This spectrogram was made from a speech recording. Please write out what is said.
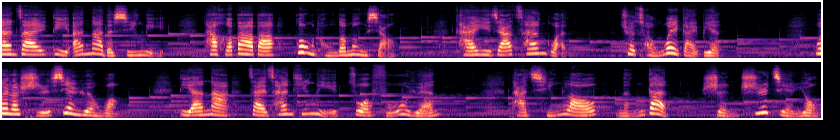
但在蒂安娜的心里，她和爸爸共同的梦想——开一家餐馆，却从未改变。为了实现愿望，蒂安娜在餐厅里做服务员。她勤劳能干，省吃俭用。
